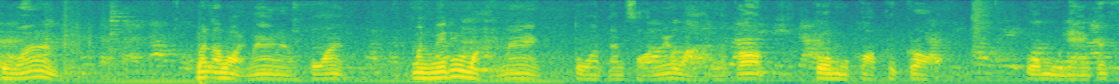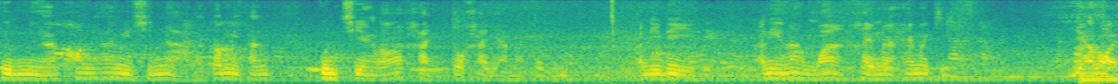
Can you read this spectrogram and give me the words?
ผมว่า มันอร่อยมากนะเพราะว่ามันไม่ได้หวานมาก ตัวน้ำซอสไม่หวาน แล้วก็ตัวหมูกรอบคือกรอบ ตัวหมูแดงก็คือเนื้อค่อนข้างมีชิ้นหนาแล้วก็มีทั้งกุนเชียงแล้วก็ไข่ตัวไข่ยางมะตูมอันนี้ดี อันนี้แนะนำว่าใครมาให้มากินนี่อร่อย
